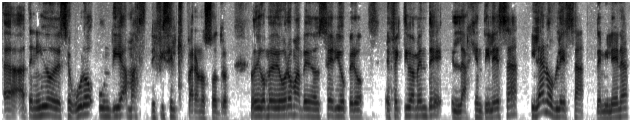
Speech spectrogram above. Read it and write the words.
ha tenido de seguro un día más difícil que para nosotros. Lo digo medio broma, medio en serio, pero efectivamente la gentileza y la nobleza de Milena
